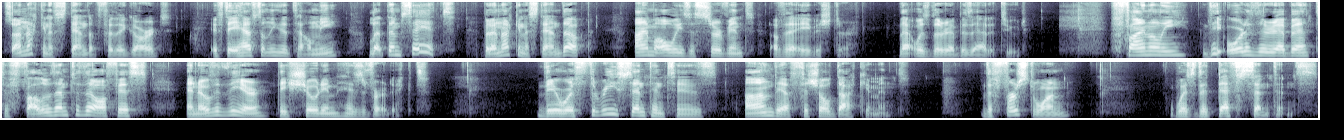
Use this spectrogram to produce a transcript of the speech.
So I'm not going to stand up for the guards. If they have something to tell me, let them say it. But I'm not going to stand up. I'm always a servant of the Abishter. That was the Rebbe's attitude. Finally, they ordered the Rebbe to follow them to the office, and over there they showed him his verdict. There were three sentences on the official document. The first one was the death sentence.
